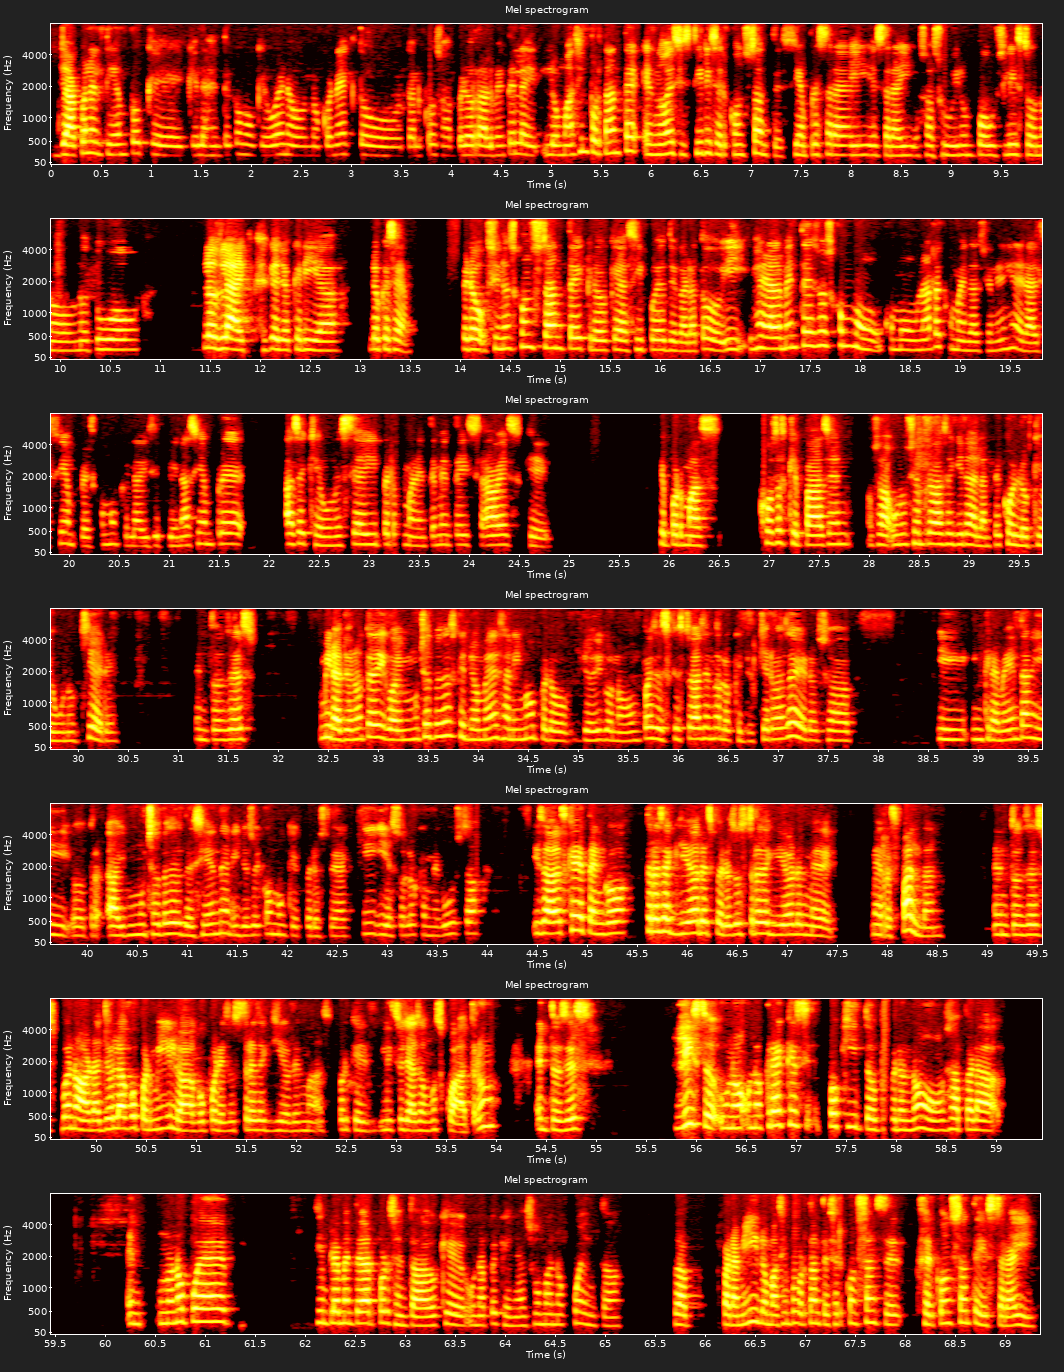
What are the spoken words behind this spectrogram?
ya con el tiempo que, la gente como que, bueno, no conecto o tal cosa, pero realmente lo más importante es no desistir y ser constante, siempre estar ahí, estar ahí, o sea, subir un post listo, no, no tuvo los likes que yo quería, lo que sea. Pero si no es constante, creo que así puedes llegar a todo. Y generalmente eso es como, como una recomendación en general siempre, es como que la disciplina siempre hace que uno esté ahí permanentemente y sabes que, que por más cosas que pasen, o sea, uno siempre va a seguir adelante con lo que uno quiere. Entonces, mira, yo no te digo, hay muchas veces que yo me desanimo, pero yo digo, no, pues es que estoy haciendo lo que yo quiero hacer, o sea, y incrementan y hay muchas veces descienden y yo soy como que, pero estoy aquí y eso es lo que me gusta. Y sabes que tengo tres seguidores, pero esos tres seguidores me, me respaldan. Entonces, bueno, ahora yo lo hago por mí y lo hago por esos tres seguidores más, porque listo, ya somos cuatro. Entonces, listo, uno, uno cree que es poquito, pero no, o sea, para, uno no puede simplemente dar por sentado que una pequeña suma no cuenta. O para mí lo más importante es ser constante, ser constante y estar ahí,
